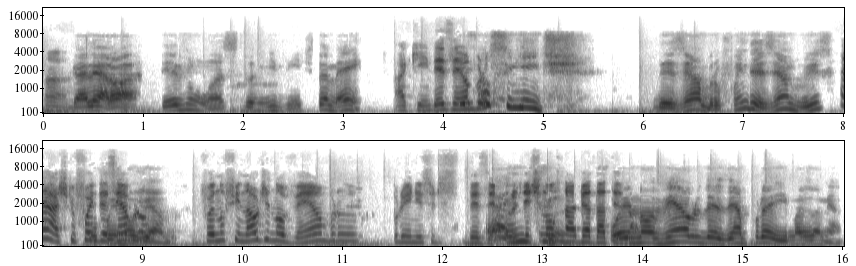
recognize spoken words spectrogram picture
Ah, Galera, ó, teve um lance em 2020 também. Aqui em Foi dezembro. o seguinte. Dezembro? Foi em dezembro isso? É, acho que foi em dezembro. Foi em. Foi no final de novembro pro início de dezembro. É, a gente não enfim, sabe a data Foi em exata. novembro, dezembro, por aí, mais ou menos.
